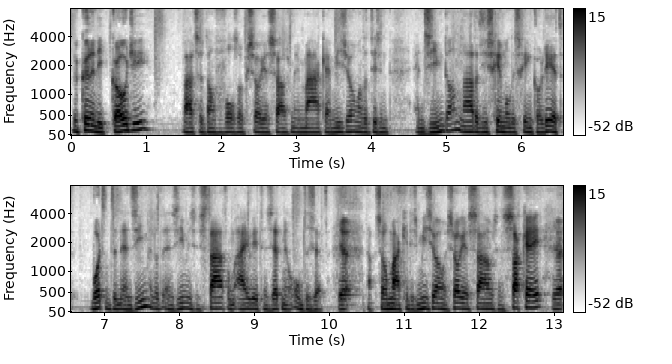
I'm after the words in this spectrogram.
we kunnen die koji, waar ze dan vervolgens ook sojasaus mee maken en miso, want het is een enzym dan. Nadat die schimmel is geïncoleerd, wordt het een enzym. En dat enzym is in staat om eiwit en zetmeel om te zetten. Ja. Nou, zo maak je dus miso en sojasaus en sake. Ja.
